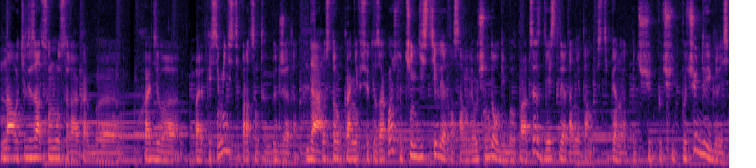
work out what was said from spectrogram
на утилизацию мусора как бы уходило порядка 70% бюджета. Да. После того, как они все это закончили, в течение 10 лет, на самом деле, очень долгий был процесс, 10 лет они там постепенно по чуть-чуть, по чуть-чуть, по чуть двигались.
